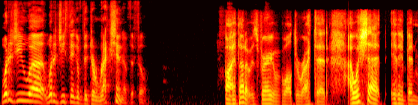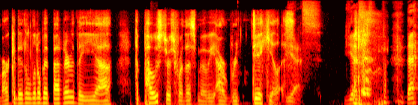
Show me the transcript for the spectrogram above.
What did you uh, What did you think of the direction of the film? Oh, I thought it was very well directed. I wish that it had been marketed a little bit better. The uh, the posters for this movie are ridiculous. Yes, yes. that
